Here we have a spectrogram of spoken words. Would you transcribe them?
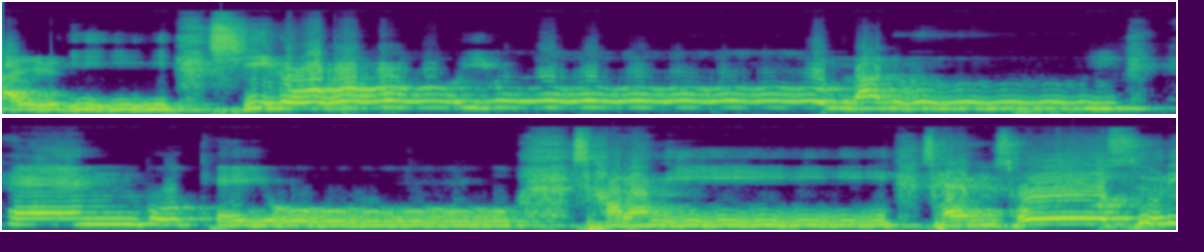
살기 싫어 요. 나는 행복해요. 사랑이 샘솟으니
